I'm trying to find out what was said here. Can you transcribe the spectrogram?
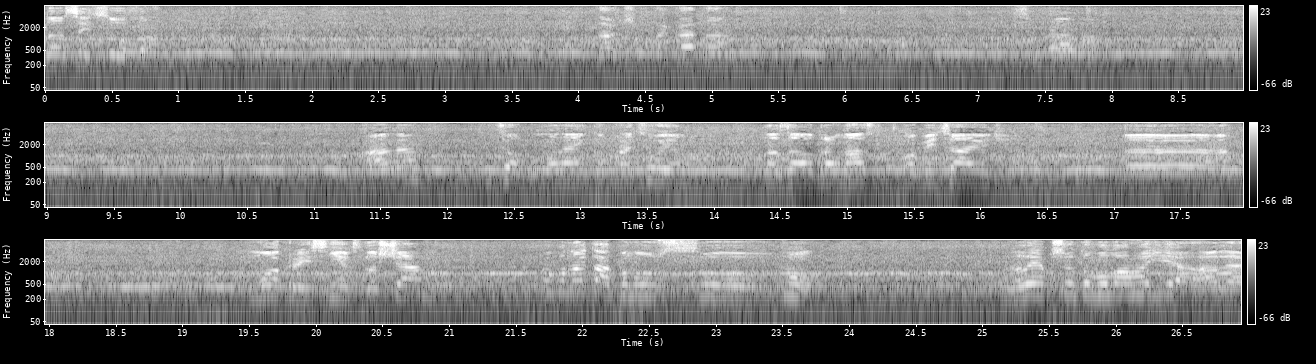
досить сухо. Так що така то справа. Але нічого, помаленьку працюємо. На завтра у нас обіцяють е- мокрий сніг з дощем. Ну воно і так, воно ну, глибше то волога є, але,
